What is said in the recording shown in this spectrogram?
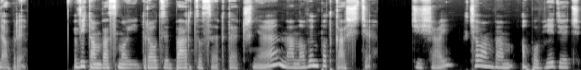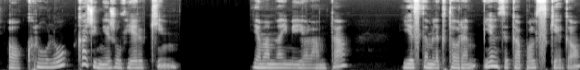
dobry. Witam Was, moi drodzy, bardzo serdecznie na nowym podcaście. Dzisiaj chciałam Wam opowiedzieć o królu Kazimierzu Wielkim. Ja mam na imię Jolanta, jestem lektorem języka polskiego,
